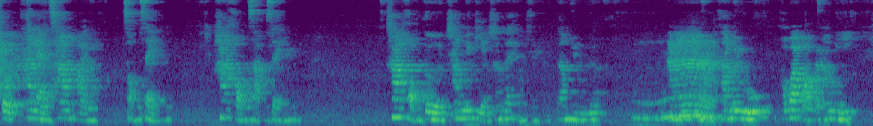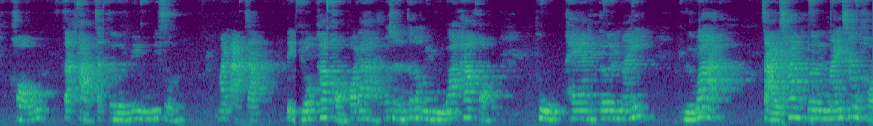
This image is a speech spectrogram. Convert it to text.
เปิดค่าแรงช่างไป สองแสนค่าของสามแสนค่าของเกินช่างไม่เกี่ยวช่างได้สองแสนช่างไม่รู้เรื่องอืมอ่าถ้าไม่รู้ เพราะว่าบอกไปเท่านี้ ของจะขาดจะเกินไม่รู้ไม่สน มันอาจจะติดลบค่าของก็ได้ เพราะฉะนั้นก็ต้องไปดูว่าค่าของถูกแพงเกินไหมหรือว่าจ่ายช่างเกินไหมช่างขอ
